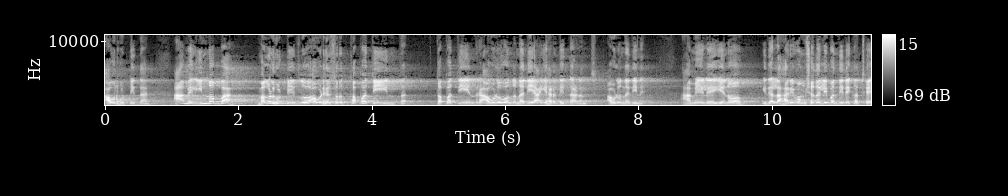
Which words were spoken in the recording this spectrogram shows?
ಅವನು ಹುಟ್ಟಿದ್ದಾನೆ. ಆಮೇಲೆ ಇನ್ನೊಬ್ಬ ಮಗಳು ಹುಟ್ಟಿದ್ಲು, ಅವಳ ಹೆಸರು ತಪತಿ ಅಂತ. ತಪತಿ ಅಂದರೆ ಅವಳು ಒಂದು ನದಿಯಾಗಿ ಹರಿದಿದ್ದಾಳಂತೆ. ಅವಳು ನದಿನೇ. ಆಮೇಲೆ ಏನೋ ಇದೆಲ್ಲ ಹರಿವಂಶದಲ್ಲಿ ಬಂದಿದೆ ಕಥೆ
